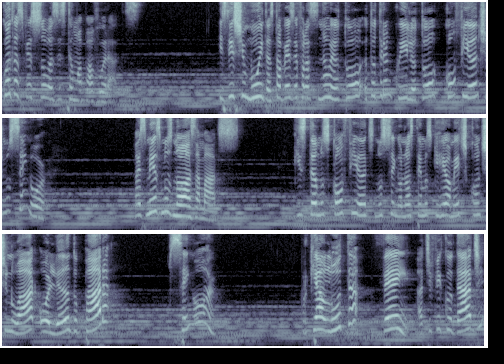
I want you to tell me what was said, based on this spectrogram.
Quantas pessoas estão apavoradas? Existem muitas. Talvez eu fale assim: não, eu tô, eu tô tranquilo, eu tô confiante no Senhor. Mas mesmo nós, amados, que estamos confiantes no Senhor, nós temos que realmente continuar olhando para o Senhor. Porque a luta vem, a dificuldade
